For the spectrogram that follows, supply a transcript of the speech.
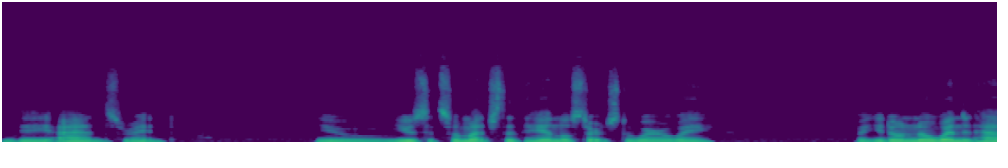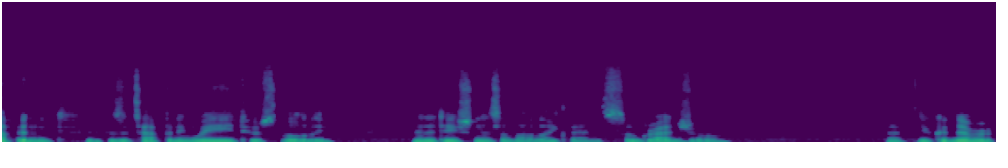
the adze, right? You use it so much that the handle starts to wear away, but you don't know when it happened because it's happening way too slowly. Meditation is a lot like that. It's so gradual that you could never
